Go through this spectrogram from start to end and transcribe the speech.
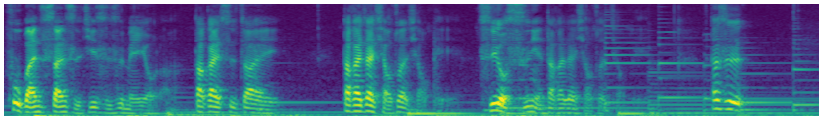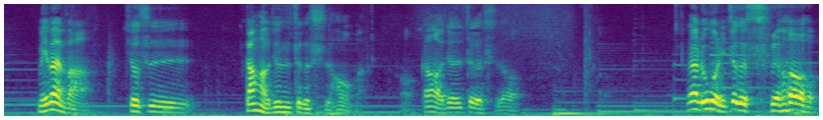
负百分之三十其实是没有了，大概是在大概在小赚小赔。持有十年，大概在小赚小赔，但是没办法，就是刚好就是这个时候嘛，哦，刚好就是这个时候。那如果你这个时候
